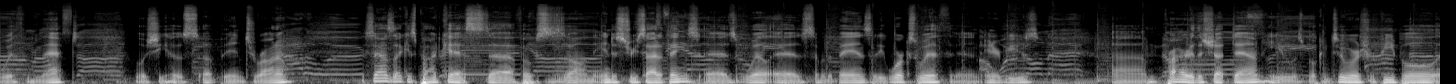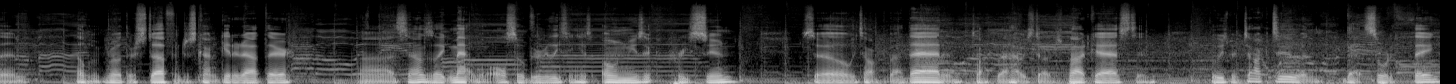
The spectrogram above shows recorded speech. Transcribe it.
with Matt, which he hosts up in Toronto. It sounds like his podcast uh, focuses on the industry side of things, as well as some of the bands that he works with and interviews. Um, prior to the shutdown, he was booking tours for people and helping promote their stuff and just kind of get it out there. Uh, sounds like Matt will also be releasing his own music pretty soon. So we talked about that and talked about how he started his podcast and who he's been talked to and that sort of thing.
